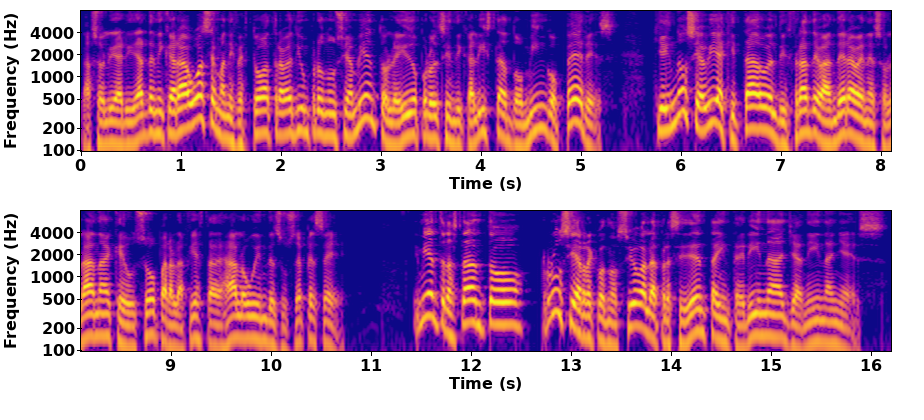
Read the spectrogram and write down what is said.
La solidaridad de Nicaragua se manifestó a través de un pronunciamiento leído por el sindicalista Domingo Pérez, quien no se había quitado el disfraz de bandera venezolana que usó para la fiesta de Halloween de su CPC. Y mientras tanto, Rusia reconoció a la presidenta interina Janine Añez.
